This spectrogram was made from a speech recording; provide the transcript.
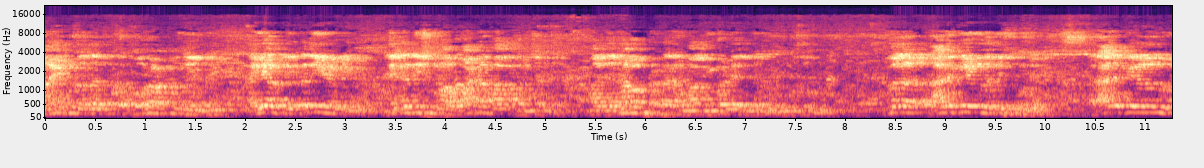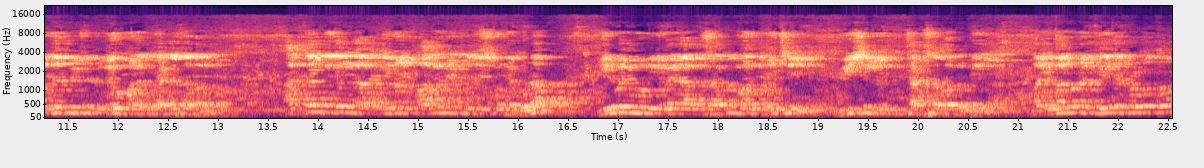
నాయకులు అందరూ కూడా పోరాటం చేయండి. అయ్యా లెక్క తీయండి. లెక్క తీసి మా వాటా మాకు పంచండి. మా జనాభా ప్రకారం మాకు ఇవ్వండి ఇవాళ రాజకీయంగా తీసుకుంటే రాజకీయాలలో రిజర్వేషన్ లేవు మనకు చట్టసభలో. అత్యంతంగా ఈరోజు పార్లమెంట్లో తీసుకుంటే కూడా ఇరవై మూడు ఇరవై నాలుగు శాతం మంది నుంచి బీసీలు చట్టసభలో లేదు మరి ఇవాళ కూడా కేంద్ర ప్రభుత్వం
